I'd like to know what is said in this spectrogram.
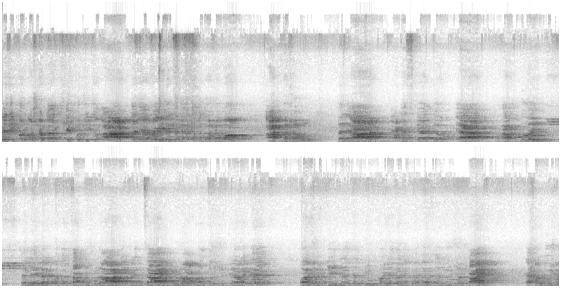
বেশি করব সংখ্যা চেক করছি তো আট, তাহলে আমরা এর জায়গায় কত বসাবো? আট বসাবো। তাহলে আট আট স্কোয়ার যোগ এক ভাগ দুই। তাহলে এখানে কত? চার দুগুলো আট। এখানে চারগুলো আমরা চৌষট্টি আর একে পঁয়ষট্টি। তাহলে গুণ করে তাহলে হচ্ছে? দুশো ষাট। এখন দুশো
